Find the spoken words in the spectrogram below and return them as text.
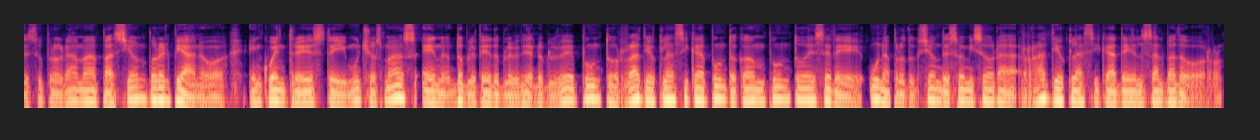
de su programa Pasión por el Piano. Encuentre este y muchos más en www.radioclásica.com.sb, una producción de su emisora Radio Clásica de El Salvador.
